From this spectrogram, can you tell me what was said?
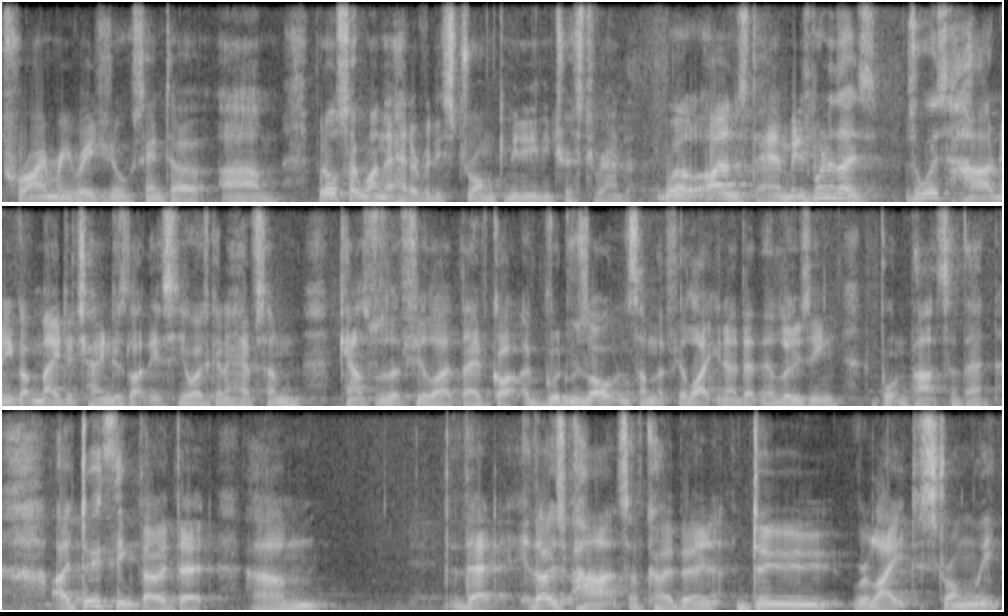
primary regional centre, um, but also one that had a really strong community of interest around it. Well, I understand. I mean, it's one of those, it's always hard when you've got major changes like this. You're always going to have some councils that feel like they've got a good result and some that feel like, you know, that they're losing important parts of that. I do think, though, that um, that those parts of Cockburn do relate strongly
